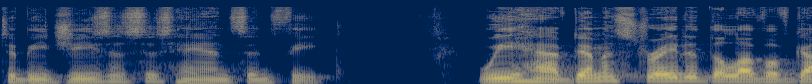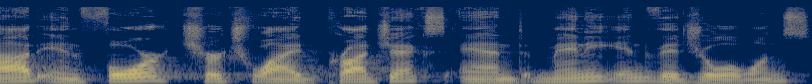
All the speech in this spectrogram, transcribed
to be Jesus' hands and feet. We have demonstrated the love of God in four church-wide projects and many individual ones.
